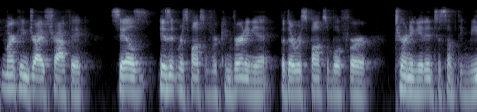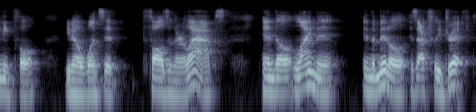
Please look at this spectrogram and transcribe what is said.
Marketing drives traffic. Sales isn't responsible for converting it, but they're responsible for turning it into something meaningful, you know, once it falls in their laps. And the alignment in the middle is actually Drift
